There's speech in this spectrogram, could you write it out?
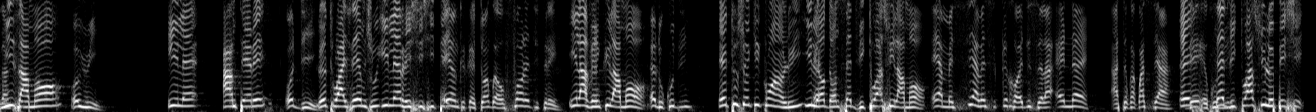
mis à mort, wowui il est enterré. woɖii Le troisième jour, il est ressuscité. titre Il a vaincu la mort. Et tous ceux qui croient en lui, il leur donne cette victoire sur la mort. Et cette victoire sur le péché.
